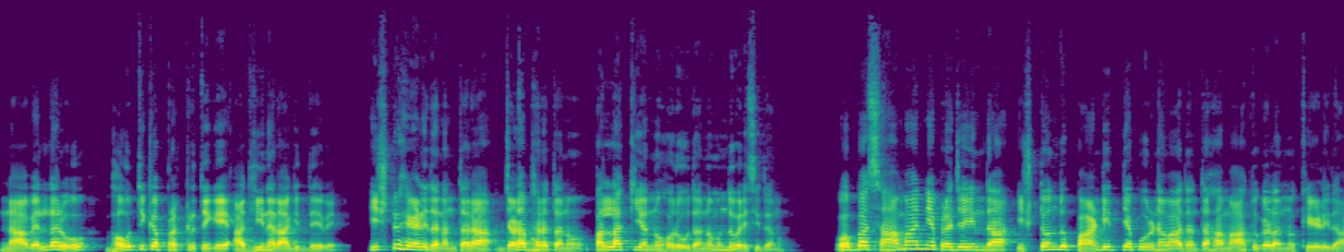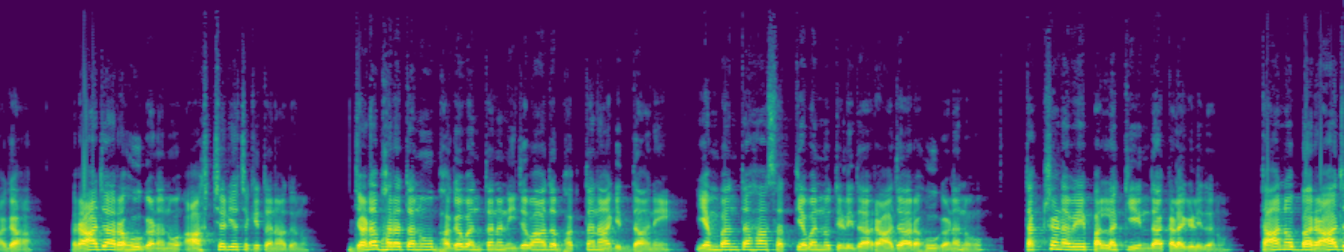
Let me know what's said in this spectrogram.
ನಾವೆಲ್ಲರೂ ಭೌತಿಕ ಪ್ರಕೃತಿಗೆ ಅಧೀನರಾಗಿದ್ದೇವೆ. ಇಷ್ಟು ಹೇಳಿದ ನಂತರ ಜಡಭರತನು ಪಲ್ಲಕ್ಕಿಯನ್ನು ಹೊರುವುದನ್ನು ಮುಂದುವರಿಸಿದನು. ಒಬ್ಬ ಸಾಮಾನ್ಯ ಪ್ರಜೆಯಿಂದ ಇಷ್ಟೊಂದು ಪಾಂಡಿತ್ಯಪೂರ್ಣವಾದಂತಹ ಮಾತುಗಳನ್ನು ಕೇಳಿದಾಗ ರಾಜ ರಹುಗಣನು ಆಶ್ಚರ್ಯಚಕಿತನಾದನು. ಜಡಭರತನು ಭಗವಂತನ ನಿಜವಾದ ಭಕ್ತನಾಗಿದ್ದಾನೆ ಎಂಬಂತಹ ಸತ್ಯವನ್ನು ತಿಳಿದ ರಾಜ ರಹುಗಣನು ತಕ್ಷಣವೇ ಪಲ್ಲಕ್ಕಿಯಿಂದ ಕಳಗಿಳಿದನು. ತಾನೊಬ್ಬ ರಾಜ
